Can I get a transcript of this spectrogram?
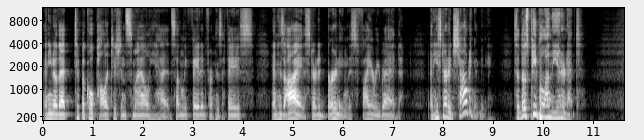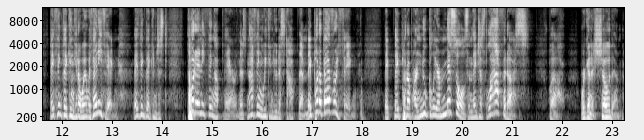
And you know, that typical politician smile he had suddenly faded from his face, and his eyes started burning this fiery red and he started shouting at me. He said, Those people on the internet, they think they can get away with anything. They think they can just put anything up there, and there's nothing we can do to stop them. They put up everything. They, they put up our nuclear missiles, and they just laugh at us. Well, we're going to show them.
